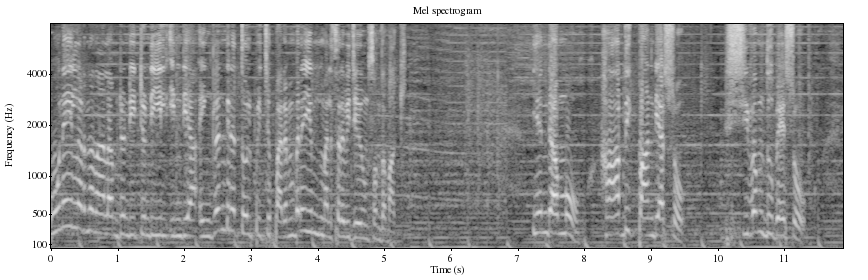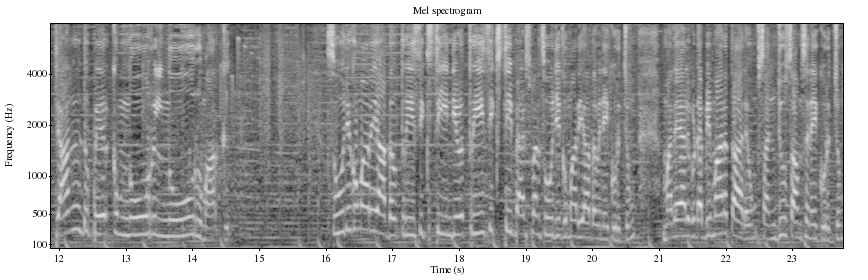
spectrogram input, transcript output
പൂനെയിൽ നടന്ന നാലാം ട്വന്റി ട്വന്റിയിൽ ഇന്ത്യ ഇംഗ്ലണ്ടിനെ തോൽപ്പിച്ച് പരമ്പരയും മത്സര വിജയവും സ്വന്തമാക്കി. എന്റെ അമ്മോ ഹാർദിക് പാണ്ഡ്യ ഷോ ശിവം ദുബേ ഷോ രണ്ടു പേർക്കും നൂറിൽ നൂറ് mark. Suryakumar Yadav three sixty ഇന്ത്യയുടെ ത്രീ സിക്സ്റ്റി ബാറ്റ്സ്മാൻ സൂര്യകുമാർ യാദവിനെ കുറിച്ചും മലയാളികളുടെ അഭിമാന താരവും സഞ്ജു സാംസനെ കുറിച്ചും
